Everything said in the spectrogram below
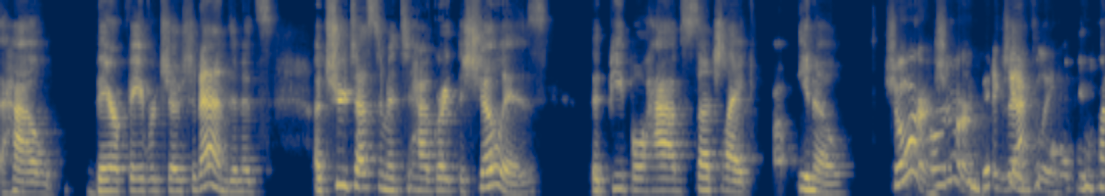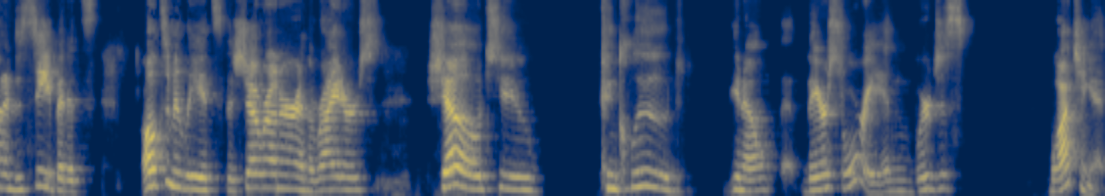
how their favorite show should end. And it's a true testament to how great the show is that people have such like, you know, sure, sure, exactly what you wanted to see. But it's ultimately it's the showrunner and the writers show to conclude, you know, their story. And we're just watching it.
